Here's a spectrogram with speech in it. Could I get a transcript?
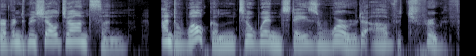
Reverend Michelle Johnson, and welcome to Wednesday's Word of Truth.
